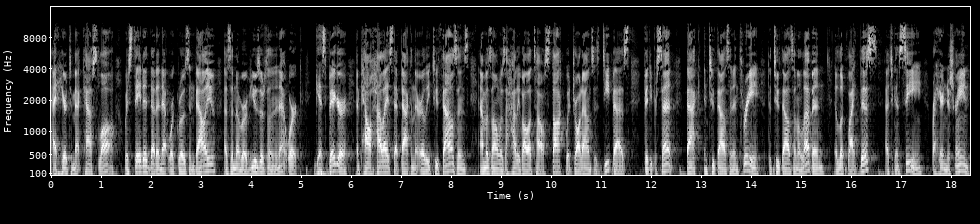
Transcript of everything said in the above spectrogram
adhered to Metcalfe's law, which stated that a network grows in value as the number of users on the network gets bigger. And Pal highlights that back in the early 2000s, Amazon was a highly volatile stock with drawdowns as deep as 50%. Back in 2003 to 2011, it looked like this, as you can see right here in your screen.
